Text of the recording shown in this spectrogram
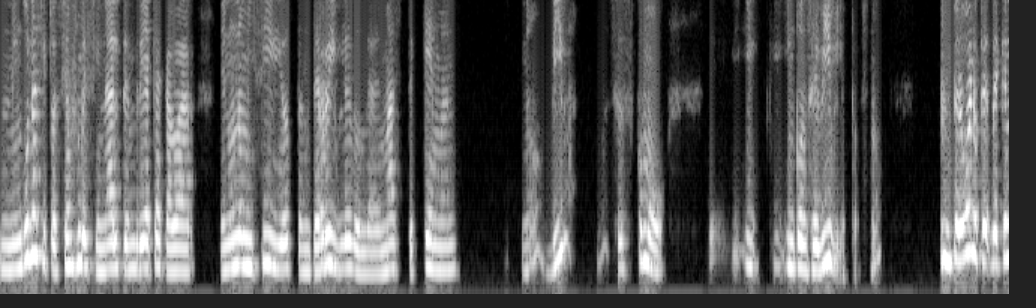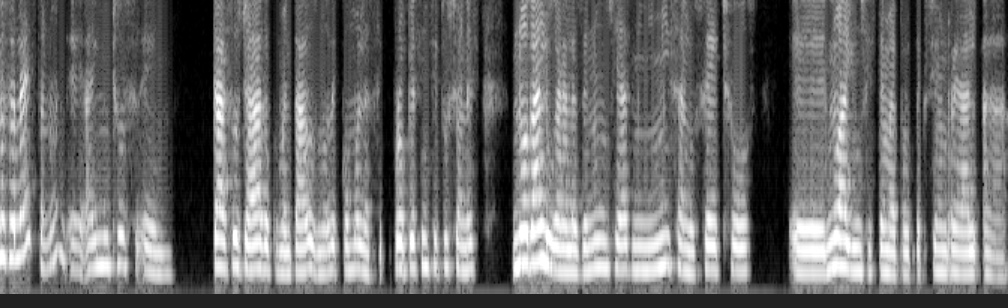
Ninguna situación vecinal tendría que acabar en un homicidio tan terrible donde además te queman, ¿no? Viva. Es como inconcebible, pues, ¿no? Pero bueno, ¿de qué nos habla esto, no? Eh, hay muchos eh, casos ya documentados, ¿no? De cómo las propias instituciones no dan lugar a las denuncias, minimizan los hechos, eh, no hay un sistema de protección real ah,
